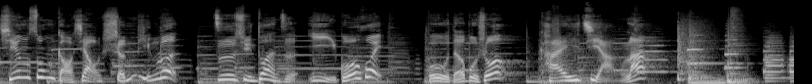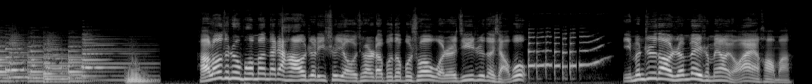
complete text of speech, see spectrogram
轻松搞笑神评论，资讯段子一锅烩。不得不说，开讲了。Hello，听众朋友们，大家好，这里是有趣的。不得不说，我是机智的小布。你们知道人为什么要有爱好吗？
